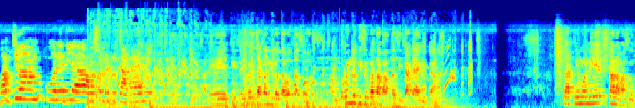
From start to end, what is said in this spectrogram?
ভাবছিলাম করে দিয়া আমার শরীরটা একটু চাটায় নি আরে তুই তো এবার চাটানির কথা বলতাছ আমি তো অন্য কিছুর কথা ভাবতাছি চাটায় নিতাম। চাটনি মনে কানা মাসুদ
